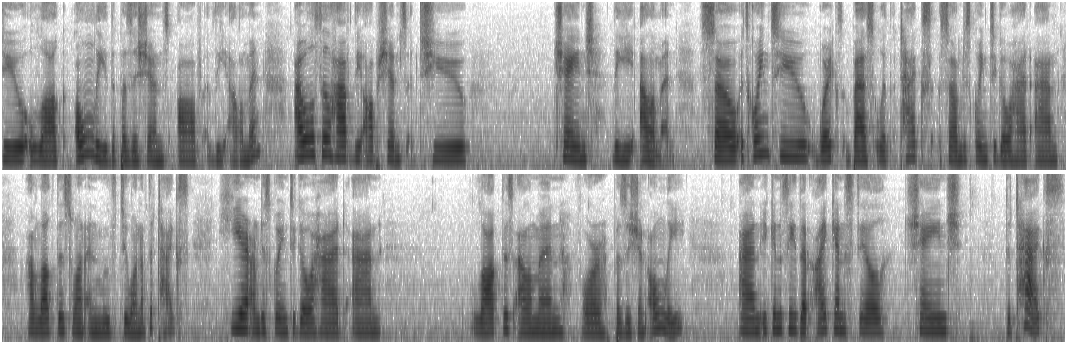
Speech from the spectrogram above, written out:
to lock only the positions of the element, I will still have the options to change the element. So it's going to work best with text. So I'm just going to go ahead and unlock this one and move to one of the tags. Here I'm just going to go ahead and lock this element for position only and you can see that I can still change the text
